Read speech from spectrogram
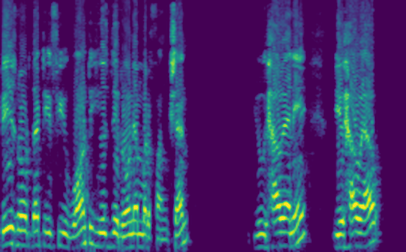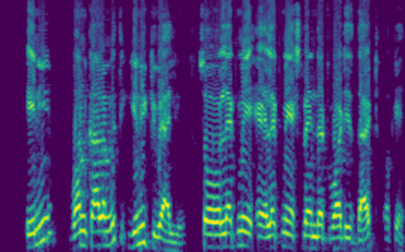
please note that if you want to use the row number function you have any you have, have any one column with unique value. So let me uh, let me explain that what is that. Okay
